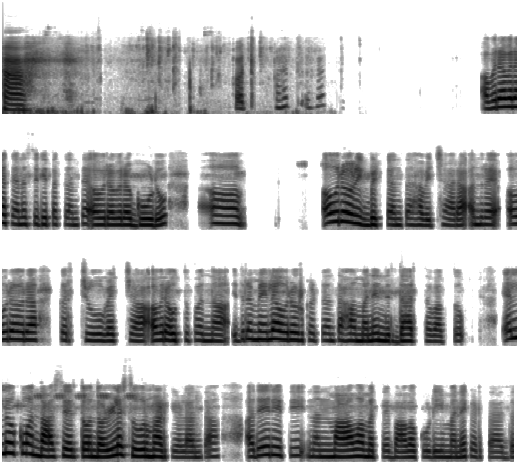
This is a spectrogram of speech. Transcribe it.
ಹಾಂ. ಅವರವರ ಕನಸಿಗೆ ತಕ್ಕಂತೆ ಅವರವರ ಗೂಡು. ಅವ್ರವ್ರಿಗೆ ಬಿಟ್ಟಂತಹ ವಿಚಾರ, ಅಂದರೆ ಅವರವರ ಖರ್ಚು, ವೆಚ್ಚ, ಅವರ ಉತ್ಪನ್ನ, ಇದರ ಮೇಲೆ ಅವ್ರವ್ರು ಕಟ್ಟುವಂತಹ ಮನೆ ನಿರ್ಧಾರಿತವಾಗ್ತು ಎಲ್ಲಕ್ಕೂ ಒಂದು ಆಸೆ ಇತ್ತು ಒಂದು ಒಳ್ಳೆ ಸೂರು ಮಾಡ್ಕೊಳ್ಳೋ ಅಂತ. ಅದೇ ರೀತಿ ನನ್ನ ಮಾವ ಮತ್ತು ಬಾವ ಕೂಡಿ ಮನೆ ಕಟ್ತಾ ಇದ್ದ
